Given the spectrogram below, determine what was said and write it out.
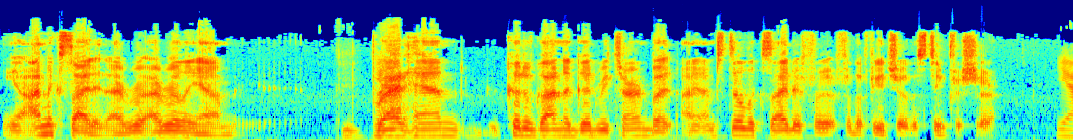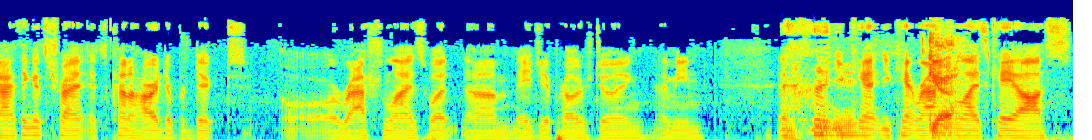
you know, I'm excited. I, re- I really am. Brad Hand could have gotten a good return, but I, I'm still excited for for the future of this team for sure. Yeah, I think it's try. It's kind of hard to predict or, or rationalize what um, AJ Preller's doing. I mean, you can't you can't Yeah. rationalize chaos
